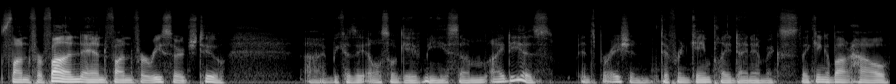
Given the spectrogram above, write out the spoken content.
fun for fun and fun for research too, uh, because it also gave me some ideas, inspiration, different gameplay dynamics. Thinking about how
